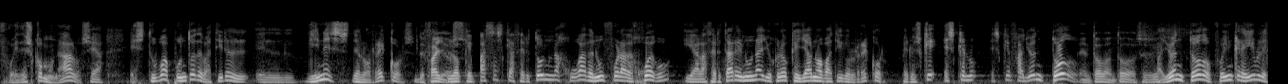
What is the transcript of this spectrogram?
fue descomunal, o sea, estuvo a punto de batir el, el Guinness de los récords. De fallos. Lo que pasa es que acertó en una jugada en un fuera de juego y al acertar en una yo creo que ya no ha batido el récord, pero es que es que no, es que falló en todo. En todo, en todo. sí, sí. Falló en todo, fue increíble.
